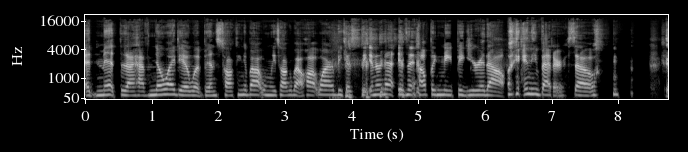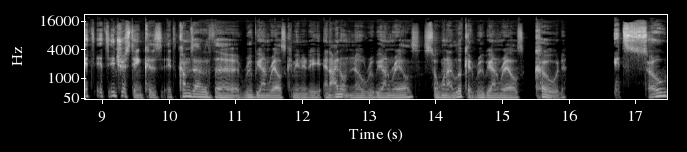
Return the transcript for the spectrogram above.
admit that I have no idea what Ben's talking about when we talk about Hotwire because the internet isn't helping me figure it out any better. So it's it's interesting because it comes out of the Ruby on Rails community, and I don't know Ruby on Rails. So when I look at Ruby on Rails code, it's so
